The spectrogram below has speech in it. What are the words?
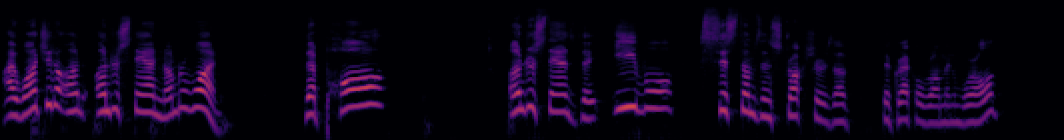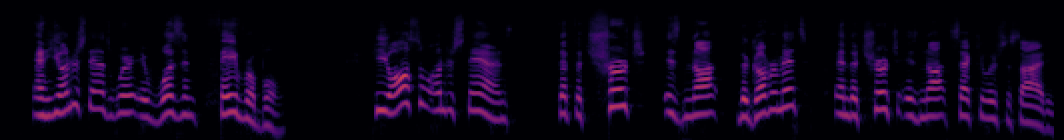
I want you to un- understand number one, that Paul understands the evil systems and structures of the Greco Roman world, and he understands where it wasn't favorable. He also understands that the church is not the government and the church is not secular society.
